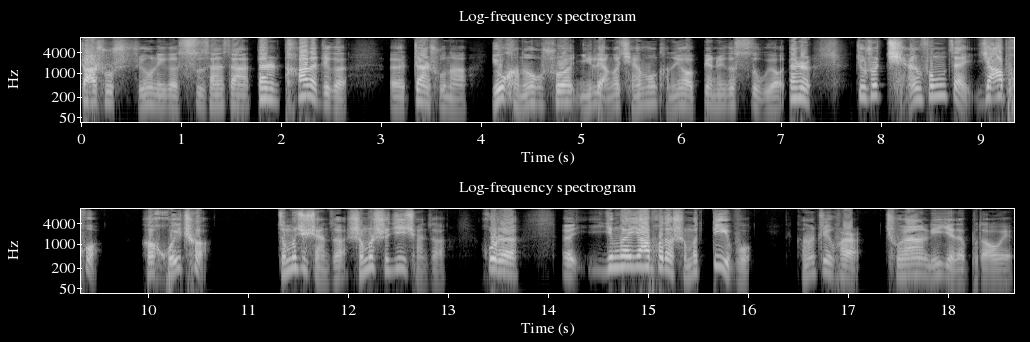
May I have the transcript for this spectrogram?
扎叔使用了一个四三三，但是他的这个呃战术呢，有可能说你两个前锋可能要变成一个四五幺，但是就说前锋在压迫和回撤，怎么去选择，什么时机选择，或者。呃，应该压迫到什么地步？可能这块球员理解的不到位，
